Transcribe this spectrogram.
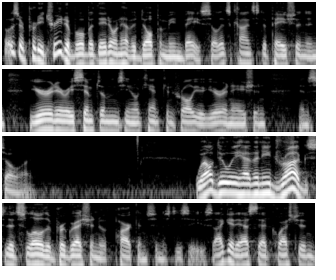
Those are pretty treatable, but they don't have a dopamine base. So that's constipation and urinary symptoms, you know, can't control your urination and so on. Well, do we have any drugs that slow the progression of Parkinson's disease? I get asked that question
